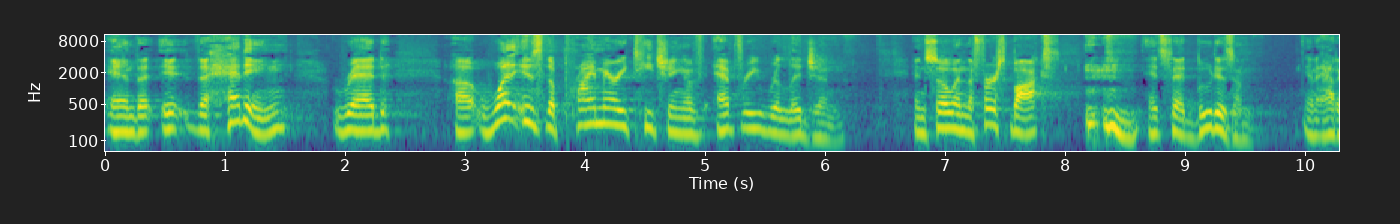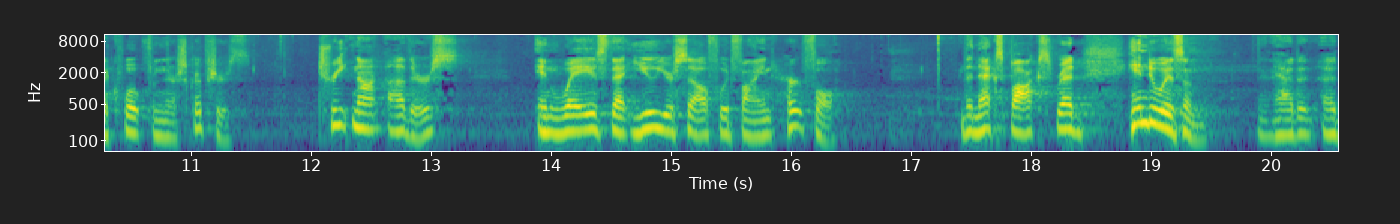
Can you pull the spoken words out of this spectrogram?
and the, it, the heading read, uh, What is the primary teaching of every religion? And so in the first box, it said Buddhism, and it had a quote from their scriptures Treat not others in ways that you yourself would find hurtful. The next box read Hinduism and had a, a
